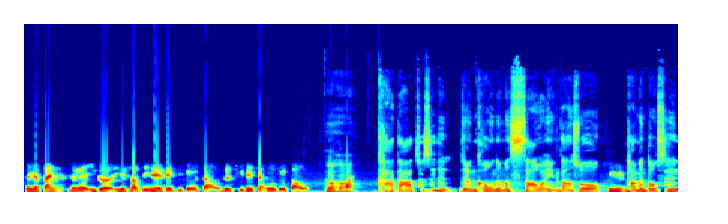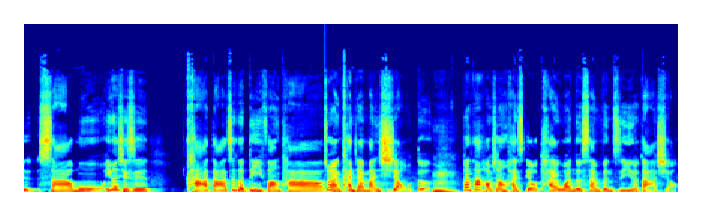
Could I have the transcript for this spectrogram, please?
大概半大概一个一个小时以内的飞机就会到，就起飞降落就到了，很快。卡达就是人口那么少哎，因为你刚刚说，嗯，他们都是沙漠，因为其实卡达这个地方，它虽然看起来蛮小的，嗯，但它好像还是有台湾的三分之一的大小。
